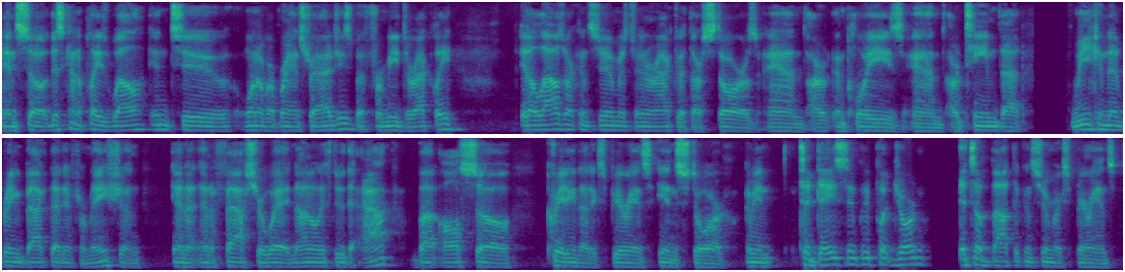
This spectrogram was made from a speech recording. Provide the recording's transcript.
And so this kind of plays well into one of our brand strategies. But for me directly, it allows our consumers to interact with our stores and our employees and our team that we can then bring back that information in a, in a faster way, not only through the app, but also creating that experience in store. I mean, today, simply put, Jordan, it's about the consumer experience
